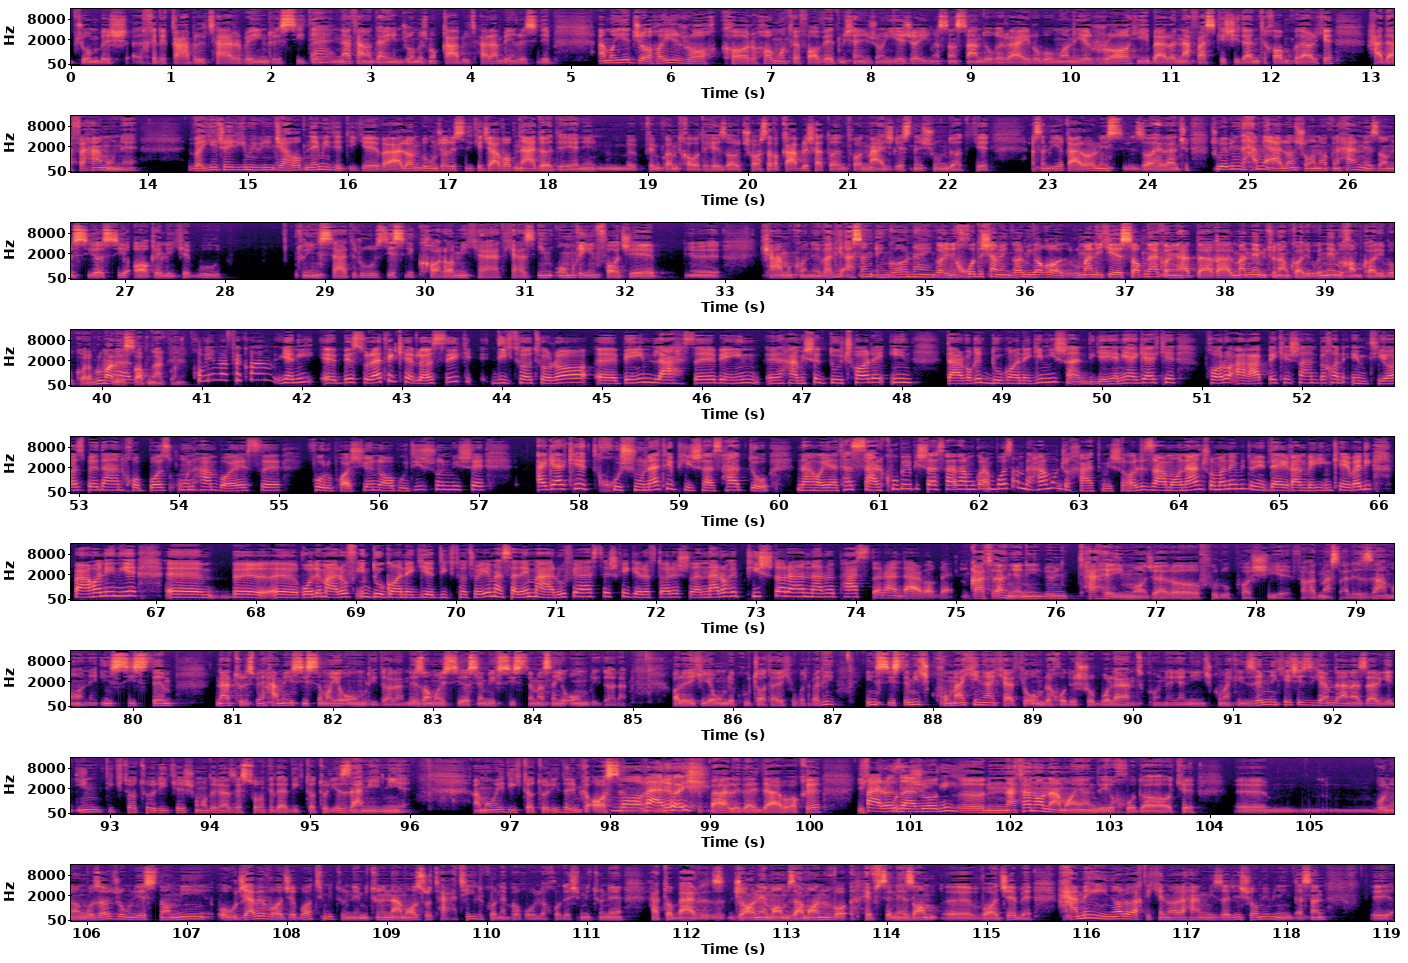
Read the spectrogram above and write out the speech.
جنبش خیلی قبلتر به این رسیده. بله. نه تنها در این جنبش ما قبلتر هم به این رسیدیم. اما یه جاهای راهکارها متفاوت میشن. چون یه جایی مثلا صندوق رأی رو به عنوان یه راهی برای نفس کشیدن انتخاب می‌کنه در حالی که هدف همونه. و یه جایی دیگه می‌بینید جواب نمیده دیگه و الان به اونجا رسیدی که جواب نداده. یعنی فکر می‌کنم انتخابات 1400 و قبلش حتی انتخابات مجلس نشون داد که اصلا دیگه قرار نیست ظاهرا. چون ببینید همین الان شما نکنید هر نظام سیاسی عاقلی که بود تو این صد روز یه سری کارا می‌کرد که از این عمق این فاجعه کم کنه. ولی اصلا انگار نه انگار. یعنی خودش هم انگار میگه آقا رو من یکی حساب نکنین حداقل. من نمی‌تونم کاری بکنم. نمی‌خوام کاری بکنم. رو من بله. حساب نکنین. خب این من فکر کنم یعنی به صورت کلاسیک دیکتاتورا به این لحظه به این همیشه دوچار این در واقع دوگانگی میشن دیگه. یعنی اگر که پا رو عقب بکشن بخوان امتیاز بدن خب باز اون هم باعث فروپاشی و نابودیشون میشه. اگر که خشونت پیش از حد و نهایتا سرکوب بیش از حد هم کنم بازم به همونجا ختم میشه. حالا زمانا شما نمی‌دونید دقیقا بگین که ولی به حال این یه به قول معروف این دوگانگی دیکتاتوری مسئله معروفی هستش که گرفتارش شدن. نه راه پیش دارن نه راه پس دارن در واقع. قطعا یعنی ببینید ته این ماجرا فروپاشیه فقط مسئله زمانه. این سیستم نتونست. ببین همه سیستم های عمری دارن. نظام های سیاسی هم یک سیستم مثلا یه عمری دارن. حالا یکی یه عمر کوتاه‌تره که ولی این سیستم هیچ کمکی نکرد که عمر خودش رو بلند کنه. یعنی هیچ کمکی ضمن که یه چیز دیگه هم در نظر بگیرید این دیکتاتوری که شما دارید ازش صحبت که در دیکتاتوری زمینیه. اما ما یه دیکتاتوری داریم که آسمانی بله در, در واقع نه تنها نماینده خدا که بنیانگذار جمهوری اسلامی اوجب واجبات می‌تونه می‌تونه نماز رو تعطیل کنه به قول خودش می‌تونه حتی بر جان امام زمان حفظ نظام واجبه. همه اینا رو وقتی کنار هم می‌ذارین شما می‌بینید اصلا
